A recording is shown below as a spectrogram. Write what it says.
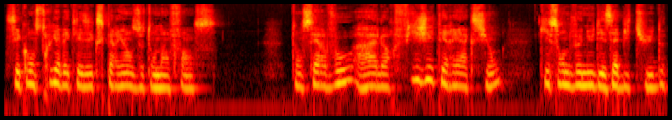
s'est construit avec les expériences de ton enfance. Ton cerveau a alors figé tes réactions, qui sont devenues des habitudes,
